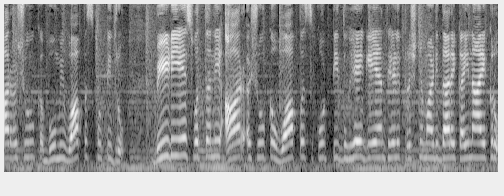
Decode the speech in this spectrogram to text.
ಆರ್ ಅಶೋಕ್ ಭೂಮಿ ವಾಪಸ್ ಕೊಟ್ಟಿದ್ರು. ಬಿಡಿಎ ಸ್ವತ್ತನ್ನೇ ಆರ್ ಅಶೋಕ್ ವಾಪಸ್ ಕೊಟ್ಟಿದ್ದು ಹೇಗೆ ಅಂತ ಹೇಳಿ ಪ್ರಶ್ನೆ ಮಾಡಿದ್ದಾರೆ ಕೈ ನಾಯಕರು.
